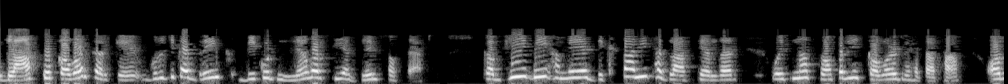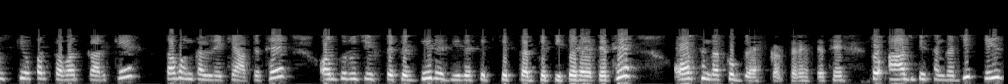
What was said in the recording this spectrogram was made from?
ग्लास को कवर करके गुरु जी का drink we could never see a glimpse of that कभी भी हमें दिखता नहीं था ग्लास के अंदर। वो इतना प्रॉपरली कवर्ड रहता था और उसके ऊपर कवर करके तब अंकल लेके आते थे और गुरु जी उससे फिर धीरे धीरे सिप सिप करके पीते रहते थे और संगत को ब्लेस करते रहते थे। तो आज भी संगत जी प्लीज़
